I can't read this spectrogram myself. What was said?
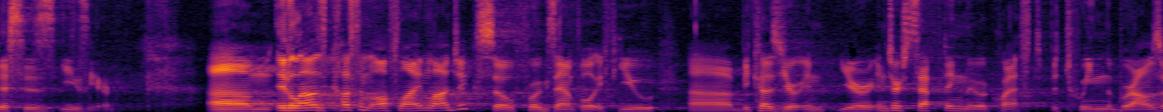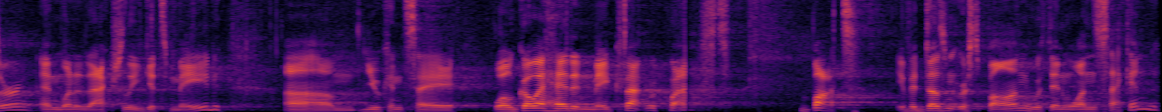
this is easier. Um, it allows custom offline logic. So for example, if you, uh, because you're, in, you're intercepting the request between the browser and when it actually gets made, um, you can say, well, go ahead and make that request, but if it doesn't respond within one second,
